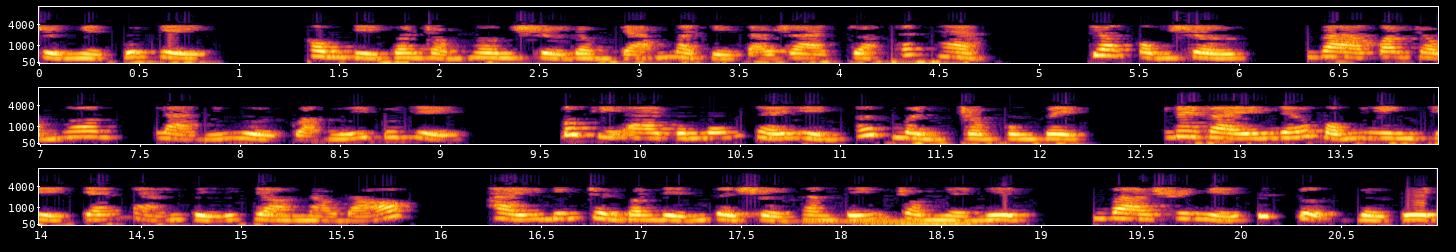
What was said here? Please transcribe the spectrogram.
sự nghiệp của chị. Không gì quan trọng hơn sự đồng cảm mà chị tạo ra cho khách hàng, cho cộng sự và quan trọng hơn là những người quản lý của chị. Bất kỳ ai cũng muốn thể hiện hết mình trong công việc. Vì vậy nếu bỗng nhiên chị chán nản vì lý do nào đó, hãy đứng trên quan điểm về sự thăng tiến trong nghề nghiệp và suy nghĩ tích cực về việc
